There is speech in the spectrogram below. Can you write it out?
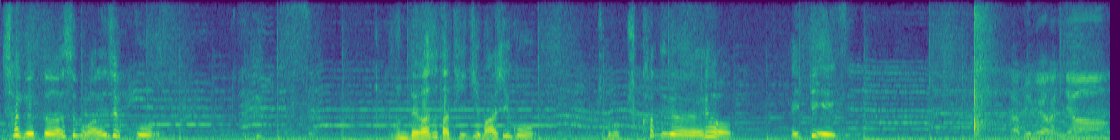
4년 동안 수고 많으셨고 군대 가서 다치지 마시고 졸업 축하드려요 형 화이팅 자, 민우 형 안녕.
